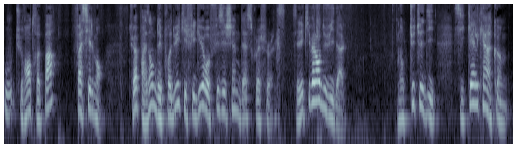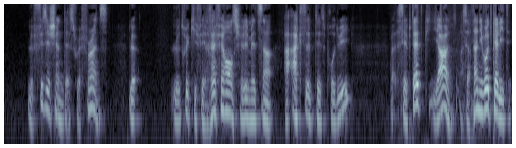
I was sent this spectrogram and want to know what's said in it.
où tu rentres pas facilement. Tu as par exemple des produits qui figurent au Physician Desk Reference. C'est l'équivalent du Vidal. Donc tu te dis, si quelqu'un comme le Physician Desk Reference, le, truc qui fait référence chez les médecins, a accepté ce produit, bah, c'est peut-être qu'il y a un certain niveau de qualité.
